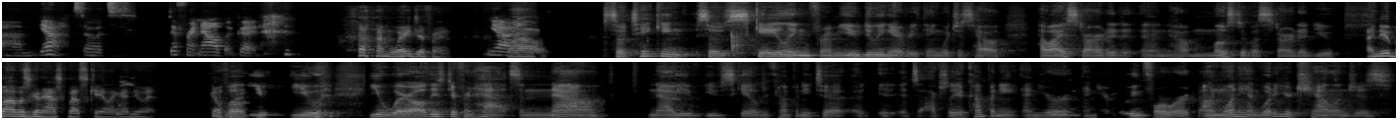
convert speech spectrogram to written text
um, yeah, so it's different now, but good. i'm way different. Yeah, wow. So taking so scaling from you doing everything which is how how i started and how most of us started you i knew bob was going to ask about scaling i knew it go for well it. you you you wear all these different hats and now now you've you've scaled your company to a, it, it's actually a company and you're and you're moving forward. On one hand what are your challenges?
